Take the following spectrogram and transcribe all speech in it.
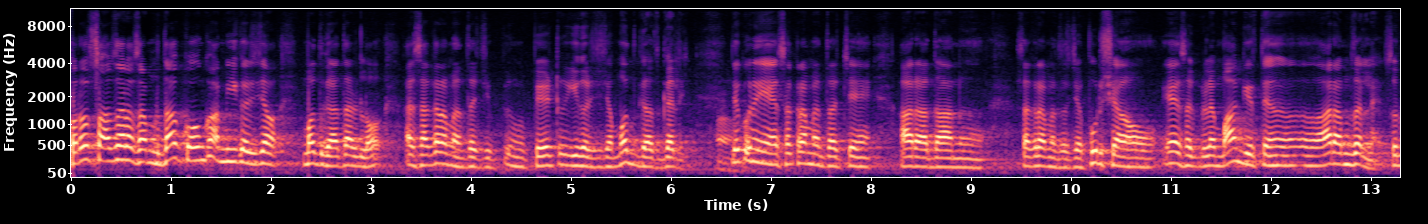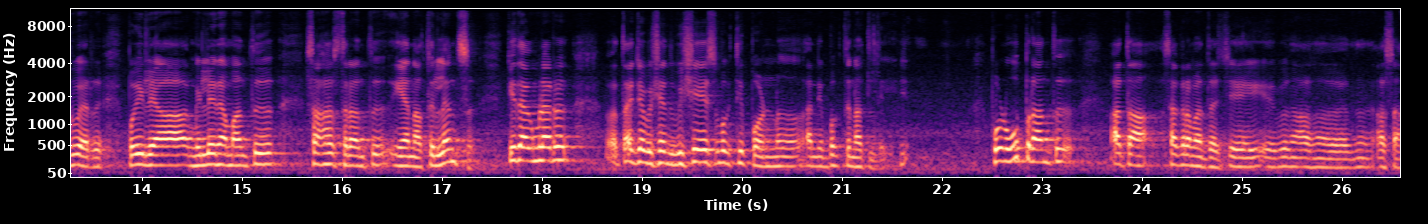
खरोच आजार आसा म्हणून दाखोवंक आमी इगर्जेच्या मतघात हाडलो आनी सक्रामंताची पेट इगर्जेच्या मतघात घाली देखून हें सक्रामंताचें आराधान सक्रामंताचें पुरशांव हें सगळें मागीर तें आराम जालें सुरवेर पयल्या मिलेनियमांत सहस्रांत हें नातिल्ल्यांच कित्याक म्हळ्यार ताच्या विशयांत विशेश भक्ती पडणं आनी भक्त नातली पूण उपरांत आतां सक्रमेंताचें आसा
